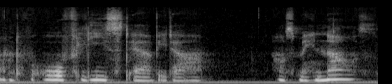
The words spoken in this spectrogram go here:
Und wo fließt er wieder aus mir hinaus?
